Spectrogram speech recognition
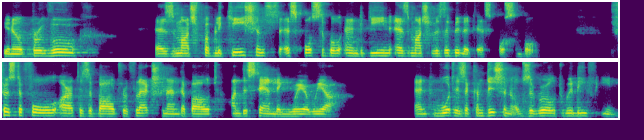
you know, provoke as much publications as possible and gain as much visibility as possible. First of all, art is about reflection and about understanding where we are and what is the condition of the world we live in.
